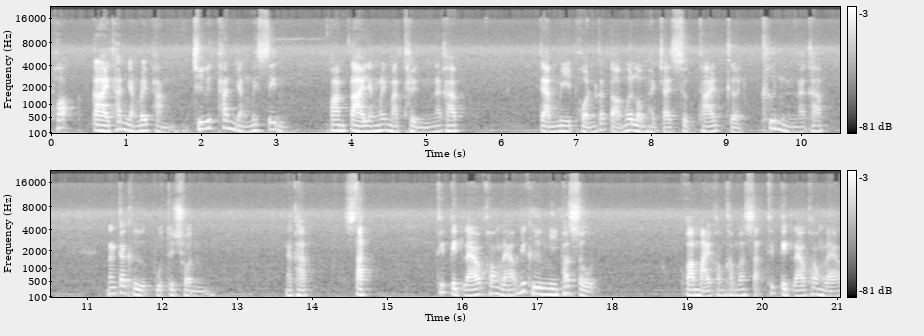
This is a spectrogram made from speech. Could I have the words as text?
เพราะกายท่านยังไม่พัง ชีวิตท่านยังไม่สิ้น ความตายยังไม่มาถึงนะครับ แต่มีผลก็ต่อเมื่อลมหายใจสุดท้ายเกิดขึ้นนะครับ นั่นก็คือปุถุชนนะครับ สัตว์ที่ติดแล้วคล่องแล้วนี่คือมีพระสูตร ความหมายของคำว่าสัตว์ที่ติดแล้วคล่องแล้ว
